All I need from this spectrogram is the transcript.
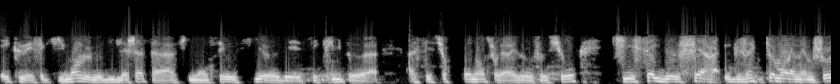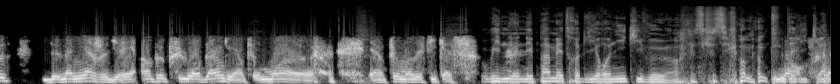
Et que effectivement, le lobby de la chasse a financé aussi euh, des, ces clips euh, assez surprenants sur les réseaux sociaux qui essayent de faire exactement la même chose de manière, je dirais, un peu plus lourdingue et un peu moins euh, et un peu moins efficace. Oui, n- n'est pas maître de l'ironie qui veut, hein, parce que c'est quand même un peu Non. délicat.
